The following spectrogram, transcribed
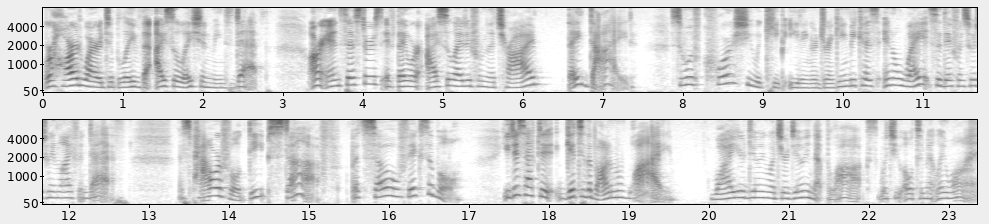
We're hardwired to believe that isolation means death. Our ancestors, if they were isolated from the tribe, they died. So, of course, you would keep eating or drinking because, in a way, it's the difference between life and death. That's powerful, deep stuff, but so fixable. You just have to get to the bottom of why. Why you're doing what you're doing that blocks what you ultimately want.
